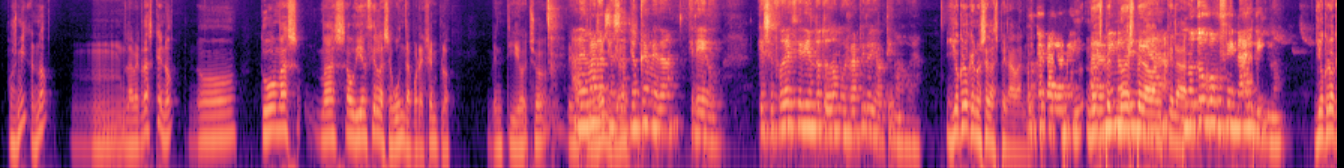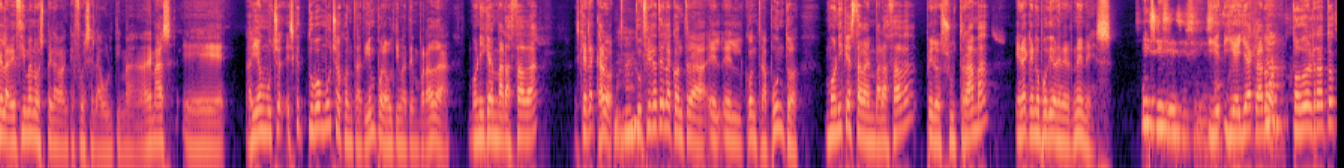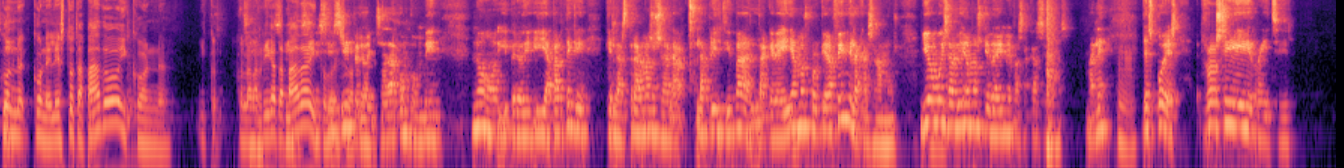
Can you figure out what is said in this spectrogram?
pues mira, no. Mm, La verdad es que no. no tuvo más, más audiencia en la segunda, por ejemplo. 28. Además, 29 la millones. sensación que me da, creo, que se fue decidiendo todo muy rápido y a última hora. Yo creo que no se la esperaban. Porque para mí, No para espe- mí no tenía- esperaban que la- no tuvo un final digno. Yo creo que la décima no esperaban que fuese la última. Además, eh, había mucho. Es que tuvo mucho contratiempo la última temporada. Mónica embarazada. Es que era, claro, tú fíjate la contra, el, el contrapunto. Mónica estaba embarazada, pero su trama era que no podía tener nenes. Sí, sí, sí, sí. sí Y, ella, claro, No. todo el rato Sí. con, con el esto tapado y con, y con, con la Sí, barriga sí, tapada sí, y todo sí, eso. Sí, pero echada con bombín. No, y, pero, y aparte que, que las tramas, o sea, la, la principal, la que veíamos porque a Phoebe la casamos. Yo muy sabíamos que de ahí no iba a sacarse más, ¿vale? Mm. Después, Rosy y Rachel.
